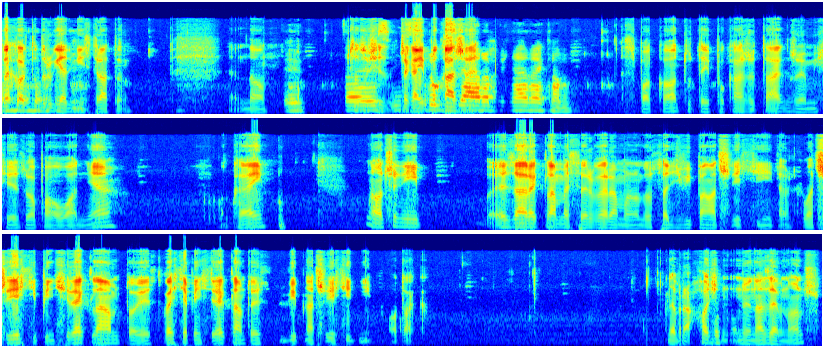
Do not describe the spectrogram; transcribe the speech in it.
Pechol to drugi administrator. No, Y, Co tu się- jest czekaj, instrukcja pokażę. robienia reklam. Spoko, tutaj pokażę tak, że mi się złapało ładnie. Okej. No, czyli e, za reklamę serwera można dostać VIP-a na 30 dni. Tam chyba 35 reklam to jest 25 reklam to jest VIP na 30 dni. O tak. Dobra, chodź n- na zewnątrz.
